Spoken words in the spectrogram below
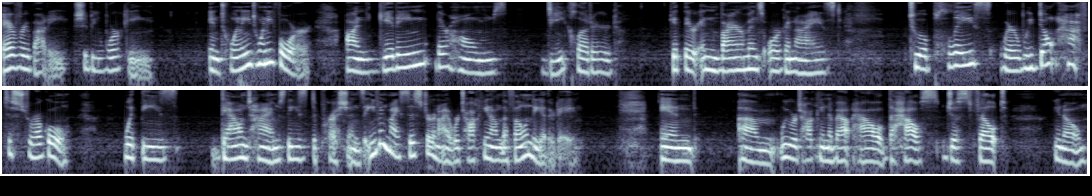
everybody should be working in 2024 on getting their homes decluttered, get their environments organized to a place where we don't have to struggle with these down times, these depressions. Even my sister and I were talking on the phone the other day, and um, we were talking about how the house just felt, you know,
